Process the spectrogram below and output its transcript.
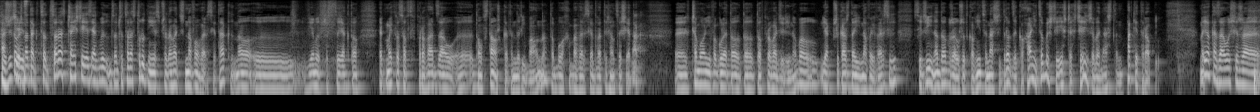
A życie jest... No tak, co, coraz częściej jest jakby, znaczy coraz trudniej jest sprzedawać nową wersję, tak? No yy, wiemy wszyscy jak to, jak Microsoft wprowadzał yy, tą wstążkę, ten Ribbon, to była chyba wersja 2007. Tak. E, czemu oni w ogóle to, to, to wprowadzili? No bo jak przy każdej nowej wersji stwierdzili, no dobrze, użytkownicy nasi drodzy, kochani, co byście jeszcze chcieli, żeby nasz ten pakiet robił? No i okazało się, że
